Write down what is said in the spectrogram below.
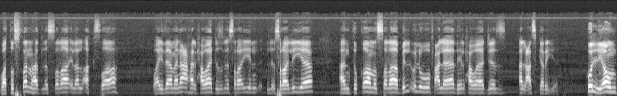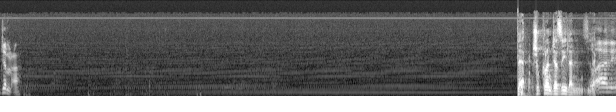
وتستنهض للصلاة إلى الأقصى. وإذا منعها الحواجز الإسرائيل الإسرائيلية أن تقام الصلاة بالألوف على هذه الحواجز العسكرية. كل يوم جمعة لا شكرا جزيلا لك سؤالي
